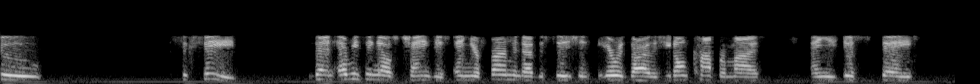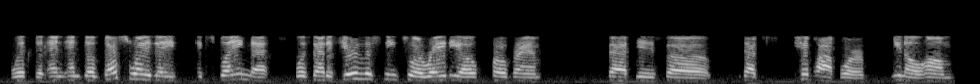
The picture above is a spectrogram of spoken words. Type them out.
to succeed, then everything else changes and you're firm in that decision irregardless. You don't compromise and you just stay with it. And, and the best way they explained that was that if you're listening to a radio program that is, uh, that's hip hop or, you know, um,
